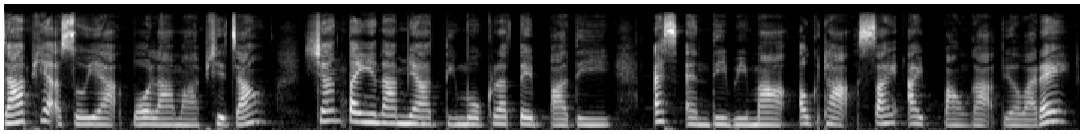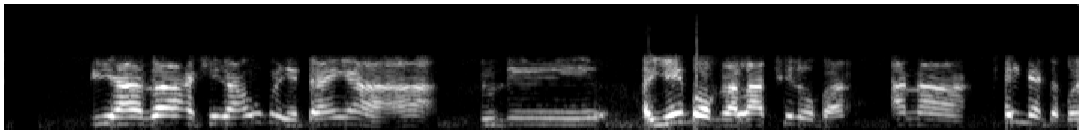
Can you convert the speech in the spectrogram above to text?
ကြားဖြတ်အစိုးရပေါ်လာမှာဖြစ်ကြောင်းရှမ်းတိုင်းရင်းသားများဒီမိုကရက်တစ်ပါတီ SNDP မှဥက္ကဋ္ဌစိုင်းအိုက်ပေါင်ကပြောပါတယ် ဒီဟာကအခြေခံဥပဒေတိုင်းကသူဒီအရေးပေါ်ကာလဖြစ်လို့ပါအာနာထိတ်တဲ့တပွဲ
